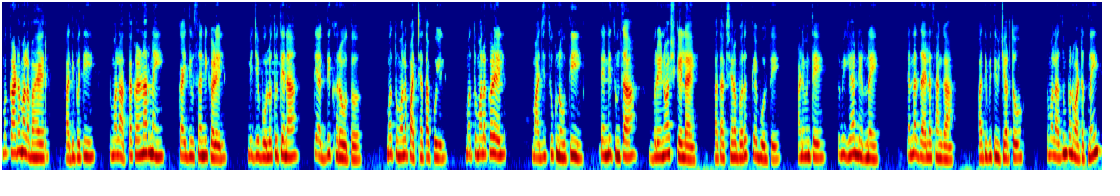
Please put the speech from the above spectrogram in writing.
मग काढा मला बाहेर. अधिपती तुम्हाला आत्ता कळणार नाही. काही दिवसांनी कळेल. मी जे बोलत होते ना ते अगदी खरं होतं. मग तुम्हाला पाश्चाताप होईल. मग तुम्हाला कळेल. माझी चूक नव्हती. त्यांनी तुमचा ब्रेनवॉश केला आहे आता अक्षरा बरंच काही बोलते. आणि म्हणते तुम्ही घ्या निर्णय. त्यांना जायला सांगा. अधिपती विचारतो तुम्हाला अजून पण वाटत नाही?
